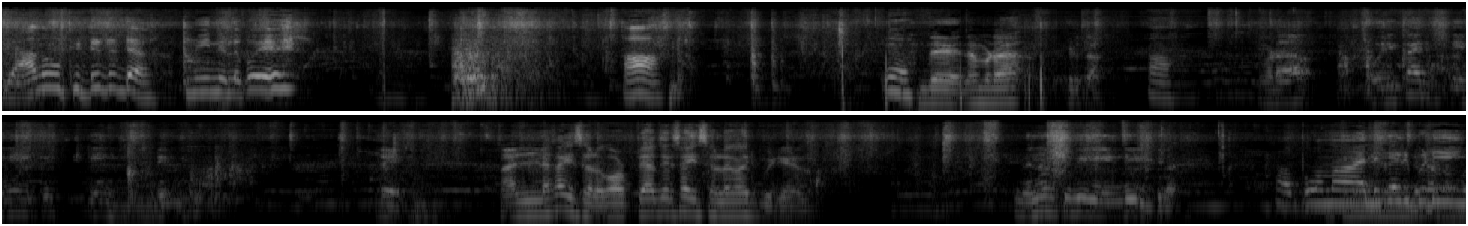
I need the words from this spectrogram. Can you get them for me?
ഞാൻ നോക്കിയിട്ടിട്ടാ പോയേ. ആ. നമ്മുടെ ആ. നമ്മുടെ ഒരു കിട്ടിയിട്ടുണ്ട്. നല്ല സൈസുള്ള കുഴപ്പമില്ലാത്തൊരു സൈസുള്ള കരിപ്പിടിയാണ്. അപ്പോ നാല് കരിപ്പിടി.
